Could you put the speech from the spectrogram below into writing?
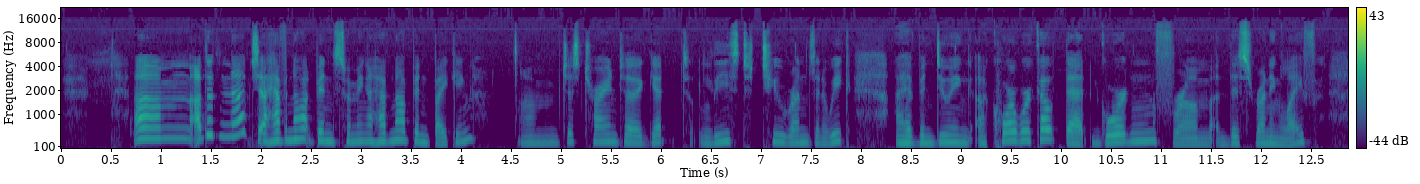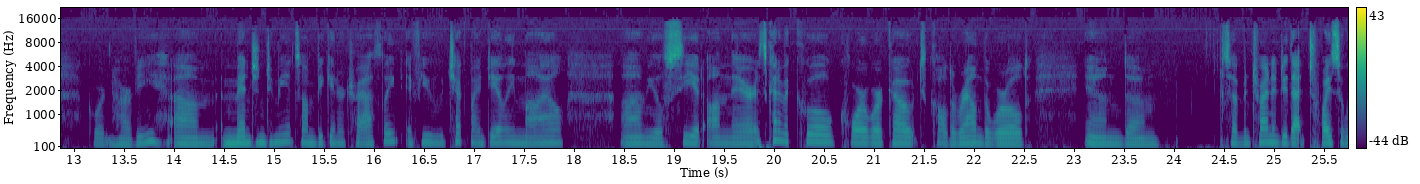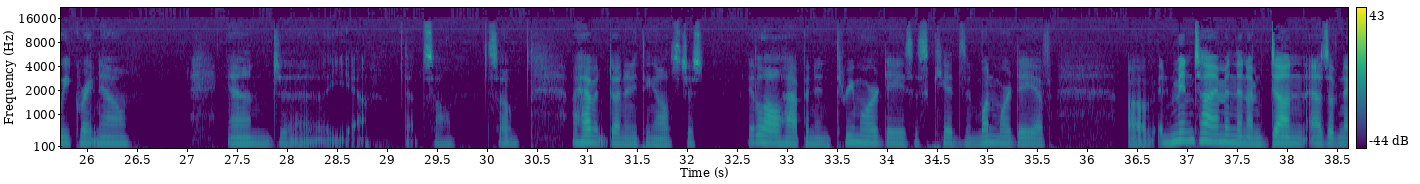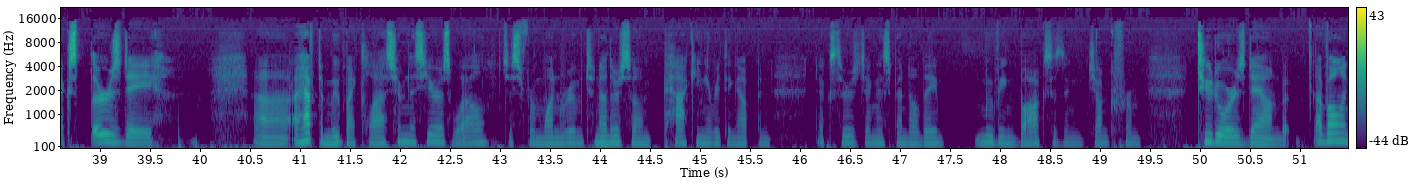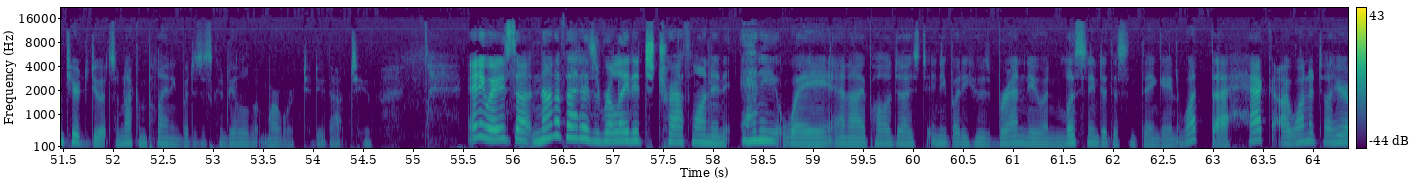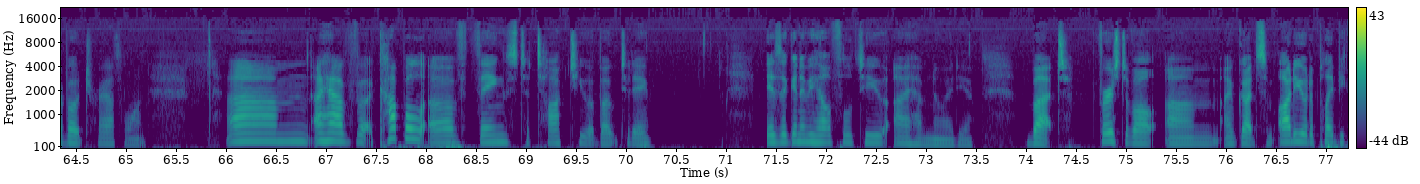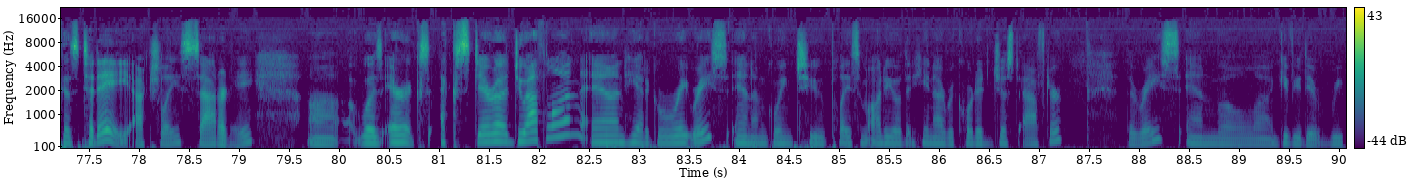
Um, other than that, I have not been swimming. I have not been biking. I'm just trying to get at least two runs in a week. I have been doing a core workout that Gordon from This Running Life, Gordon Harvey, um, mentioned to me. It's on Beginner Triathlete. If you check my daily mile, um, you'll see it on there. It's kind of a cool core workout it's called Around the World. And um, so I've been trying to do that twice a week right now. And uh, yeah, that's all. So I haven't done anything else, just it'll all happen in three more days as kids and one more day of of admin time, and then I'm done as of next Thursday. Uh, I have to move my classroom this year as well, just from one room to another. So I'm packing everything up, and next Thursday I'm going to spend all day moving boxes and junk from two doors down. But I volunteered to do it, so I'm not complaining. But it's just going to be a little bit more work to do that too. Anyways, uh, none of that is related to triathlon in any way, and I apologize to anybody who's brand new and listening to this and thinking, "What the heck? I wanted to hear about triathlon." Um, I have a couple of things to talk to you about today. Is it going to be helpful to you? I have no idea. But first of all, um, I've got some audio to play because today, actually, Saturday, uh, was Eric's Xterra Duathlon, and he had a great race. And I'm going to play some audio that he and I recorded just after the race, and we'll uh, give you the re-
